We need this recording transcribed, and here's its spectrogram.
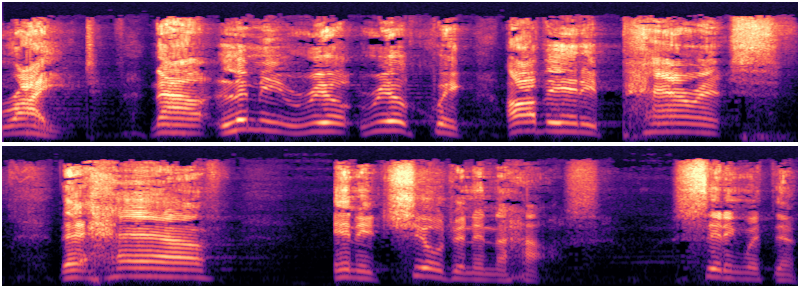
right. Now, let me real real quick. Are there any parents that have any children in the house sitting with them?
